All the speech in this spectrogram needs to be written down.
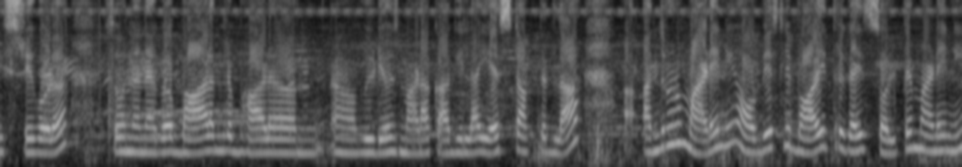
ಹಿಸ್ಟ್ರಿಗಳು ಸೊ ನನಗೆ ಭಾಳ ಅಂದ್ರೆ ಭಾಳ ವಿಡಿಯೋಸ್ ಮಾಡೋಕ್ಕಾಗಿಲ್ಲ ಎಷ್ಟು ಆಗ್ತದಲ್ಲ ಅಂದ್ರೂ ಮಾಡೇನಿ. ಆಬ್ವಿಯಸ್ಲಿ ಭಾಳ ಇತ್ತು ಗೈಸ್ ಸ್ವಲ್ಪ ಮಾಡೇನಿ.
